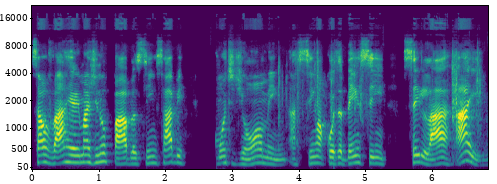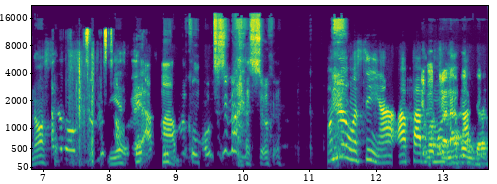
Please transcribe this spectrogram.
Salvar, eu imagino o Pablo, assim, sabe? Um monte de homem, assim, uma coisa bem assim, sei lá. Ai, nossa. Ia ser É a Pablo com um monte de macho. Ou Não, assim, a, a Pablo com um monte de bunda.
